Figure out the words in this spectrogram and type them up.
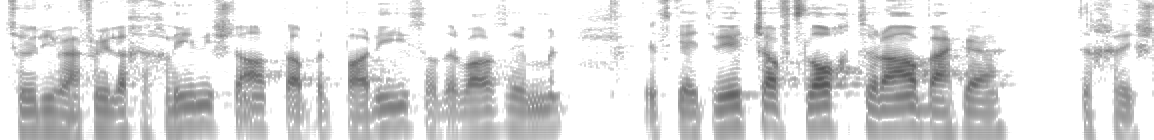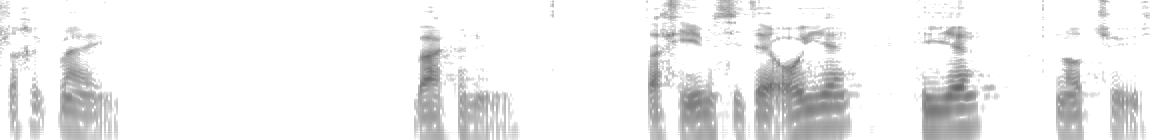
Zürich wäre vielleicht eine kleine Stadt, aber Paris oder was immer. Jetzt geht das Wirtschaftsloch zur wegen der christlichen Gemeinde. Wegen uns. Da kommen sie dann auch hier noch zu uns.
